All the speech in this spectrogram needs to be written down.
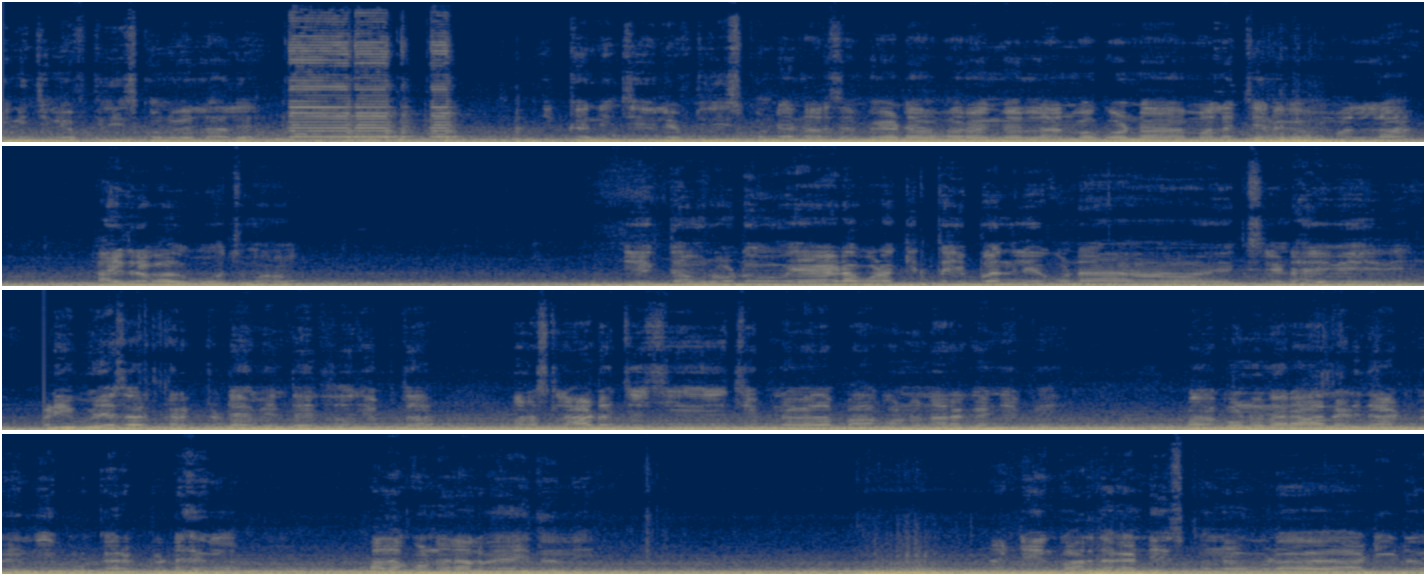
ఈ నుంచి లెఫ్ట్ తీసుకొని వెళ్ళాలి. ఇక్కడ నుంచి లెఫ్ట్ తీసుకుంటే నరసంపేట వరంగల్ హన్మకొండ మళ్ళీ జనగం మళ్ళా హైదరాబాద్ పోవచ్చు మనం. ఏకదం రోడ్డు ఏడ కూడా గిత్త ఇబ్బంది లేకుండా ఎక్సలెంట్ హైవే ఇది. అక్కడికి పోయేసారి కరెక్ట్ టైం ఎంత అవుతుందో చెప్తా. మన స్లాట్ వచ్చేసి చెప్పిన కదా పదకొండున్నరకు అని చెప్పి. పదకొండున్నర ఆల్రెడీ దాటిపోయింది. ఇప్పుడు కరెక్ట్ టైం నలభై ఐదు ఉంది. అంటే ఇంకో అర్ధ గంట వేసుకున్నా కూడా అటు ఇటు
